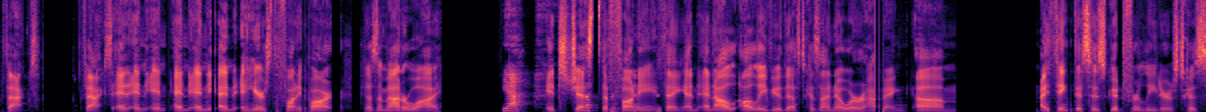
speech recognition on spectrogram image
Facts. Facts. And and and and and, and here's the funny part. Doesn't matter why. Yeah. It's just the funny thing. And and I'll I'll leave you this because I know we're wrapping. Um I think this is good for leaders because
